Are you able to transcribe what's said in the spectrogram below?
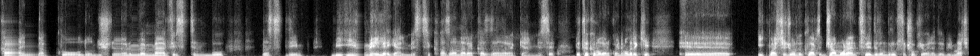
kaynaklı olduğunu düşünüyorum ve Memphis'in bu nasıl diyeyim bir ivmeyle gelmesi, kazanarak kazanarak gelmesi ve takım olarak oynamaları ki e, ilk maçta Jordan Clarkson, Ja Morant ve Dylan Brooks'un çok iyi oynadığı bir maç.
